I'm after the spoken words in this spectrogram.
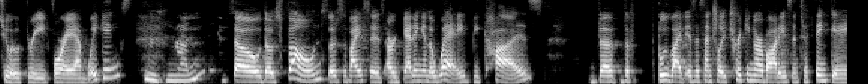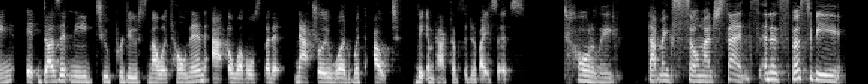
203 4 a.m wakings Mhm. so those phones, those devices are getting in the way because the the blue light is essentially tricking our bodies into thinking it doesn't need to produce melatonin at the levels that it naturally would without the impact of the devices. Totally. That makes so much sense. And it's supposed to be,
